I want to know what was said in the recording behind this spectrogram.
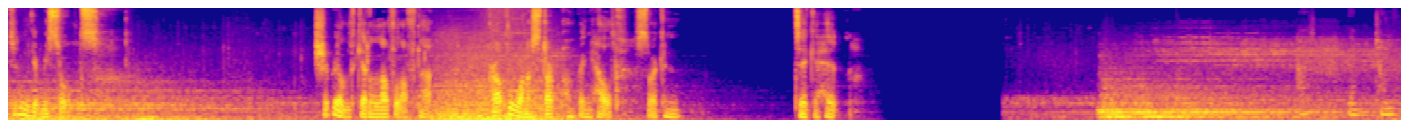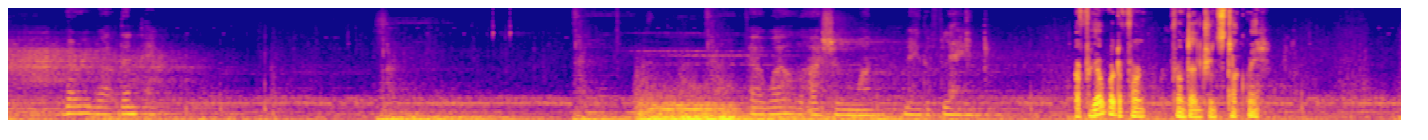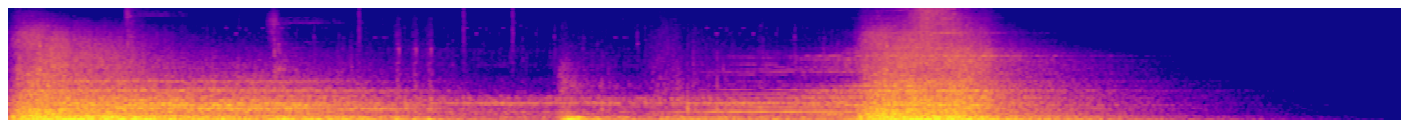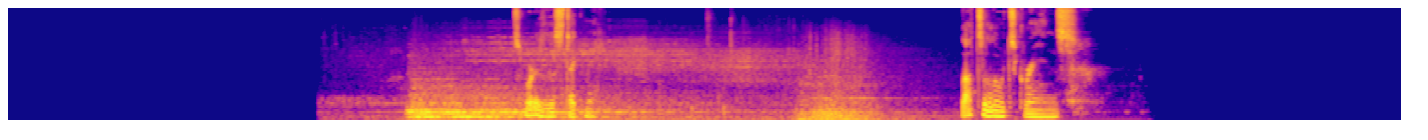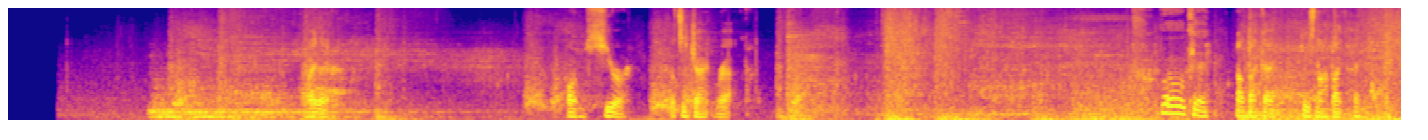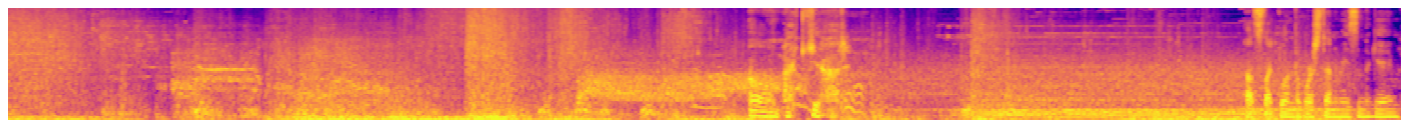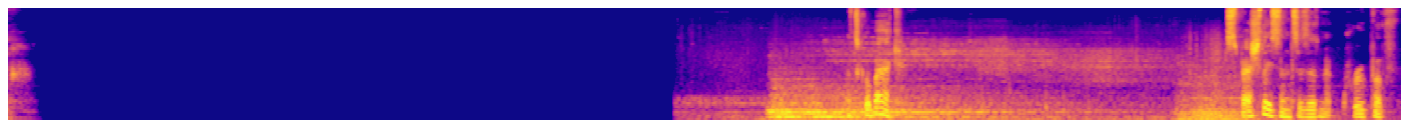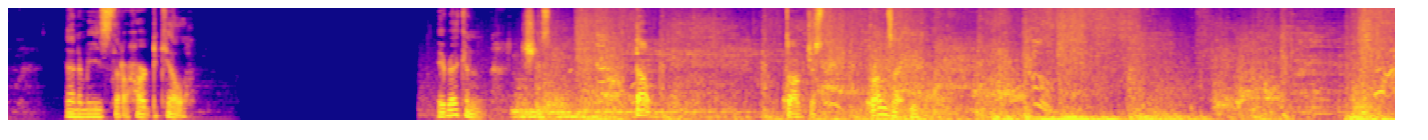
Didn't give me souls. Should be able to get a level off that. Probably want to start pumping health so I can take a hit. I forget where the front front entrance took me. So where does this take me? Lots of load screens. Hi there. Oh, I'm here. That's a giant rat. Okay, not that guy. He's not that guy. Oh my god. That's like one of the worst enemies in the game. Let's go back. Especially since it's in a group of enemies that are hard to kill. Maybe I can... Jeez. That dog just runs at you.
